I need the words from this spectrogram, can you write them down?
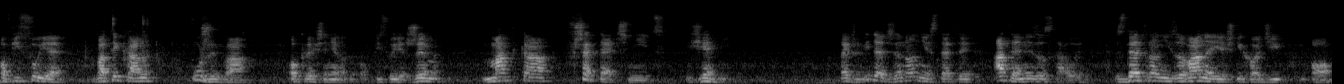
opisuje Watykan, używa określenia, opisuje Rzym, matka wszetecznic ziemi. Także widać, że no niestety Ateny zostały zdetronizowane, jeśli chodzi o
